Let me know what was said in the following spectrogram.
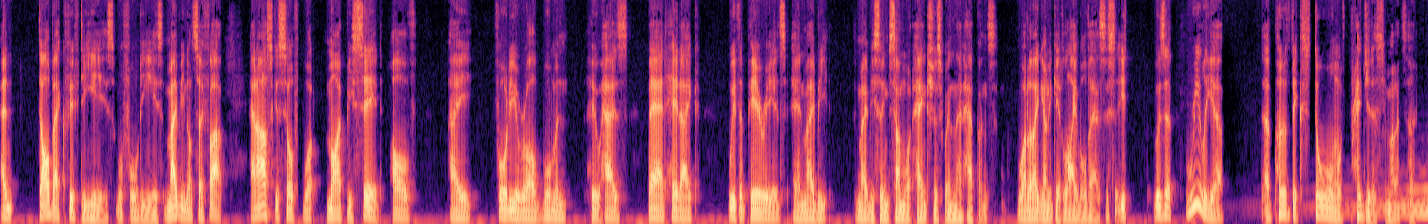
And dial back 50 years or 40 years, maybe not so far, and ask yourself what might be said of a 40 year old woman who has bad headache with the periods and maybe maybe seems somewhat anxious when that happens. What are they going to get labelled as? It was a really a, a perfect storm of prejudice, you might say.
